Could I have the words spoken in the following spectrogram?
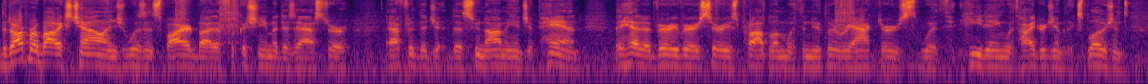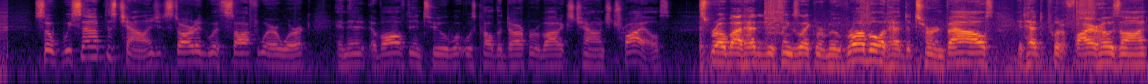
The DARPA Robotics Challenge was inspired by the Fukushima disaster after the, the tsunami in Japan. They had a very, very serious problem with the nuclear reactors, with heating, with hydrogen, with explosions. So we set up this challenge. It started with software work, and then it evolved into what was called the DARPA Robotics Challenge Trials. This robot had to do things like remove rubble, it had to turn valves, it had to put a fire hose on.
